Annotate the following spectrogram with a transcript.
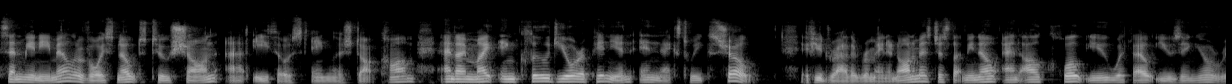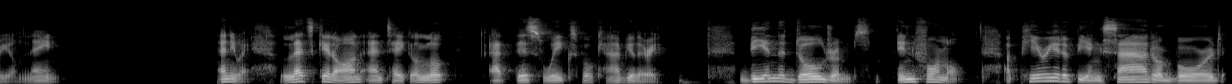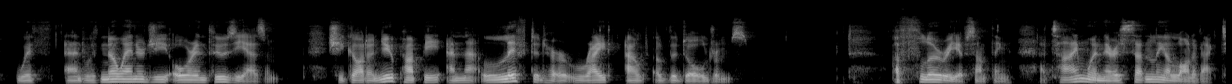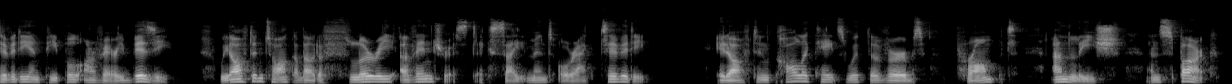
Send me an email or voice note to sean at ethosenglish.com and I might include your opinion in next week's show. If you'd rather remain anonymous, just let me know and I'll quote you without using your real name. Anyway, let's get on and take a look at this week's vocabulary. Be in the doldrums, informal, a period of being sad or bored with and with no energy or enthusiasm. She got a new puppy and that lifted her right out of the doldrums. A flurry of something, a time when there is suddenly a lot of activity and people are very busy. We often talk about a flurry of interest, excitement, or activity. It often collocates with the verbs prompt, unleash, and spark.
